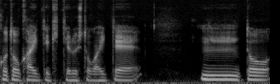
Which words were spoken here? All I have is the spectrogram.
ことを書いてきてる人がいて、うんと、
